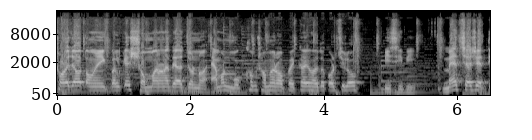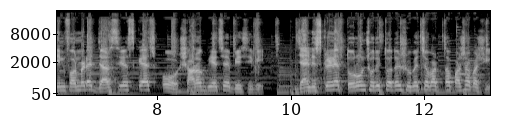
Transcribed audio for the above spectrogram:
সরে যাওয়া তমিম ইকবালকে সম্মাননা দেওয়ার জন্য এমন মোক্ষম সময়ের অপেক্ষায় হয়তো করছিল বিসিবি ম্যাচ শেষে তিন ফরম্যাটের জার্সির স্কেচ ও স্মারক দিয়েছে বিসিবি জায়ান্ট স্ক্রিনে তরুণ সতীর্থদের শুভেচ্ছা বার্তার পাশাপাশি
